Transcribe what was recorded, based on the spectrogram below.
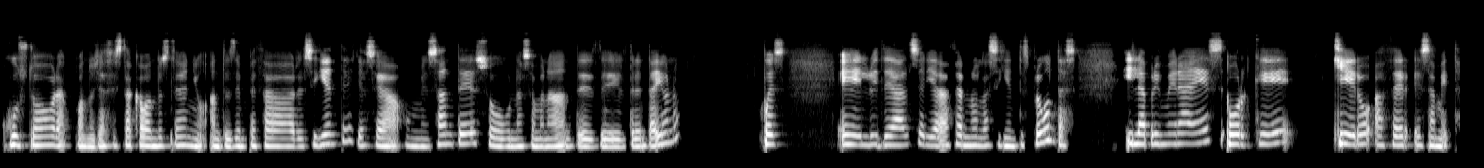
justo ahora cuando ya se está acabando este año antes de empezar el siguiente, ya sea un mes antes o una semana antes del 31, pues eh, lo ideal sería hacernos las siguientes preguntas. Y la primera es, ¿por qué quiero hacer esa meta?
